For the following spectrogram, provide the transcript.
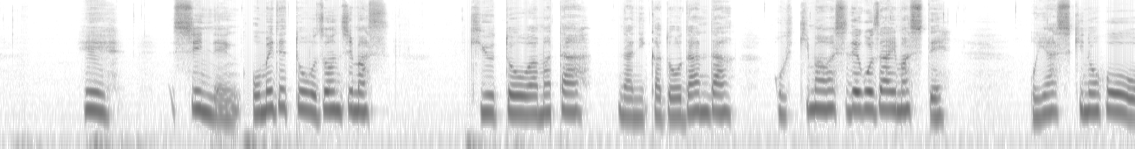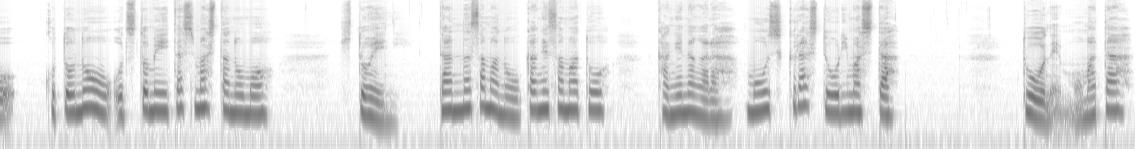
「へえ新年おめでとう存じます。急騰はまた何かとだんだんお引き回しでございましてお屋敷の方をことのをお務めいたしましたのもひとえに旦那様のおかげさまと陰ながら申し暮らしておりました。当年もまた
